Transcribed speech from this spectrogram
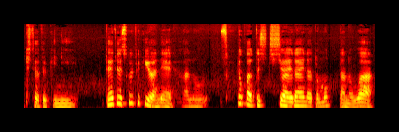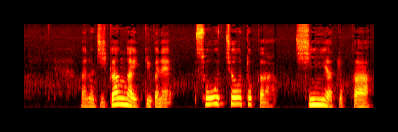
来た時に、大体そういう時はね、あの、そういうとこ私父は偉いなと思ったのは、あの、時間外っていうかね、早朝とか深夜とか、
